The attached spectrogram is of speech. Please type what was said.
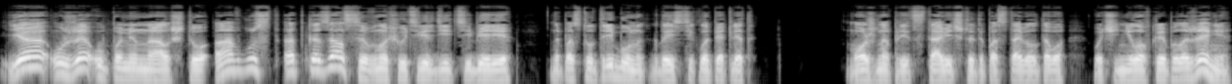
Я уже упоминал, что Август отказался вновь утвердить Тиберия на посту трибуна, когда истекло пять лет. Можно представить, что это поставило того очень неловкое положение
